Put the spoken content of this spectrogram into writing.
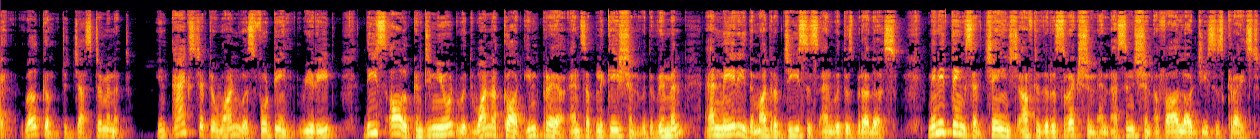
Hi, welcome to Just a Minute. In Acts chapter 1 verse 14, we read, These all continued with one accord in prayer and supplication with the women and Mary, the mother of Jesus, and with his brothers. Many things have changed after the resurrection and ascension of our Lord Jesus Christ.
